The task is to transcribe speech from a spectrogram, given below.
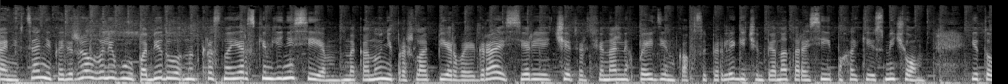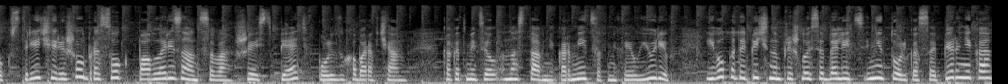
ЦСКА «Нефтяник» одержал волевую победу над красноярским «Енисеем». Накануне прошла первая игра из серии четвертьфинальных поединков Суперлиги чемпионата России по хоккею с мячом. Итог встречи решил бросок Павла Рязанцева 6-5 в пользу хабаровчан. Как отметил наставник армейцев Михаил Юрьев, его подопечным пришлось одолеть не только соперника,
